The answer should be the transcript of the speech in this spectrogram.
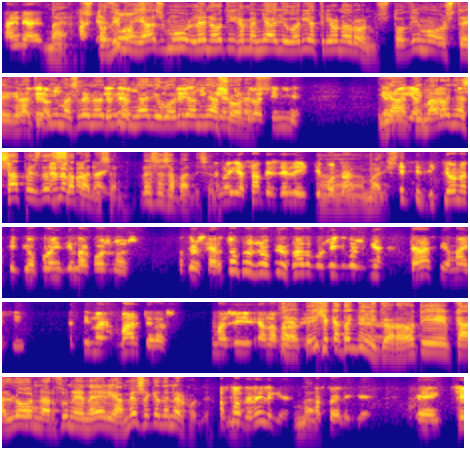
α, είναι- Ναι. α, Στο εδώ- Δήμο Ιάσμου λένε ότι είχαμε μια ολιγορία τριών ωρών. Στο Δήμο, στη Γρατινή Βεβαίως, μας λένε ότι βεβαίως. είχαμε μια ολιγορία Αυτό ισχύει μιας για την ώρας. Γρατινή. Ενώ Για για τη Μαρόνια Σάπες Σάπες δεν δεν σας απαντάει. απάντησαν. Δεν σας απάντησαν. Ενώ για Σάπες δεν λέει τίποτα. Α, μάλιστα. Έτσι δικαιώνεται και ο πρώην δήμαρχός μας, ο κ. Χαριτόπουλος, ο οποίος άνθρωπος έχει δώσει μια τεράστια μάχη. Γιατί είμαι μάρτυρας μαζί ένα Ναι, βράδυ. το είχε καταγγείλει και ώρα ότι καλό να έρθουν αέρια μέσα και δεν έρχονται. Αυτό δεν έλεγε. Ναι. Αυτό έλεγε. Ε, και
